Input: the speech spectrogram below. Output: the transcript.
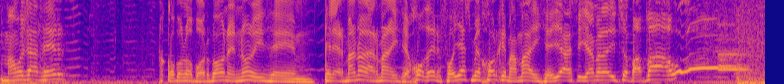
Vamos a hacer como lo proponen, ¿no? Dice el hermano a la hermana, dice, joder, follas mejor que mamá. Dice, ya, si ya me lo ha dicho papá. ¡Uh!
